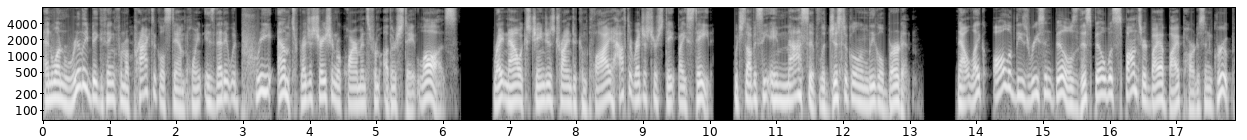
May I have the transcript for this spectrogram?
And one really big thing from a practical standpoint is that it would preempt registration requirements from other state laws. Right now, exchanges trying to comply have to register state by state, which is obviously a massive logistical and legal burden. Now, like all of these recent bills, this bill was sponsored by a bipartisan group,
